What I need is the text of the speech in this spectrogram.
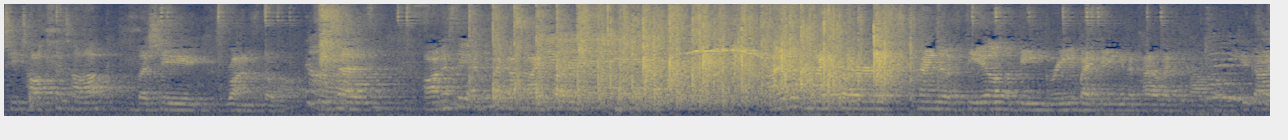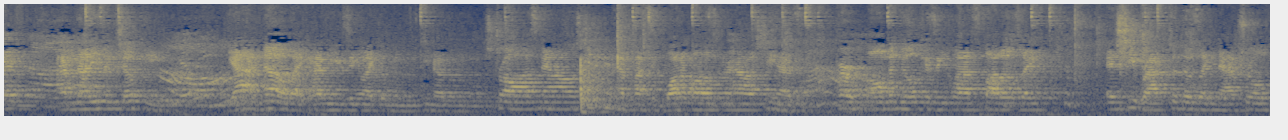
she talks the talk, but she runs the walk. Because honestly, I think I got my first. I got my first kind of feel of being green by being in a Powder Like the household with you guys. I'm not even joking. Yeah, no, like I'm using like aluminum, you know, the aluminum straws now. She even have plastic water bottles in her house. She has her almond milk is in glass bottles, like, and she wraps with those like natural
